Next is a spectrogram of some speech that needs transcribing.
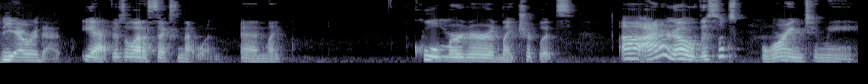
Yeah, or that. Yeah, there's a lot of sex in that one, and like cool murder and like triplets. Uh, I don't know. This looks boring to me.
